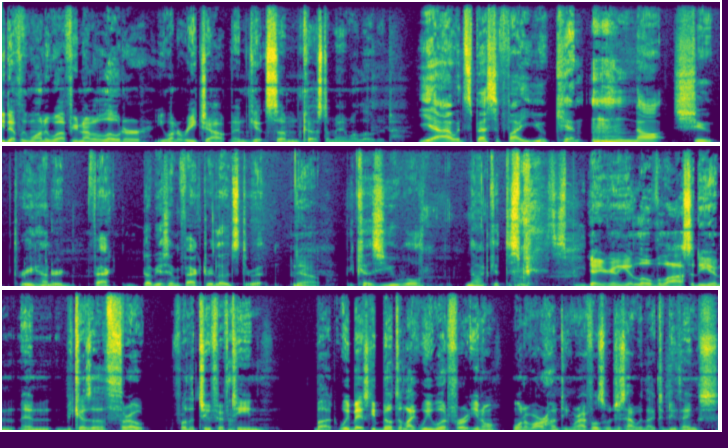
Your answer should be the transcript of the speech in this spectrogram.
you definitely want to, uh, if you're not a loader, you want to reach out and get some custom ammo loaded. Yeah, I would specify you can not shoot 300 fact- WSM factory loads through it Yeah. because you will not get the speed. The speed. Yeah, you're going to get low velocity and and because of the throat for the 215. But we basically built it like we would for you know one of our hunting rifles, which is how we like to do things.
